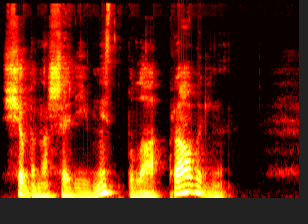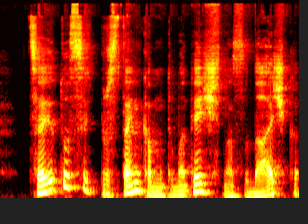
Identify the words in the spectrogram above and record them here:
щоб наша рівність була правильною. Це є досить простенька математична задачка,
